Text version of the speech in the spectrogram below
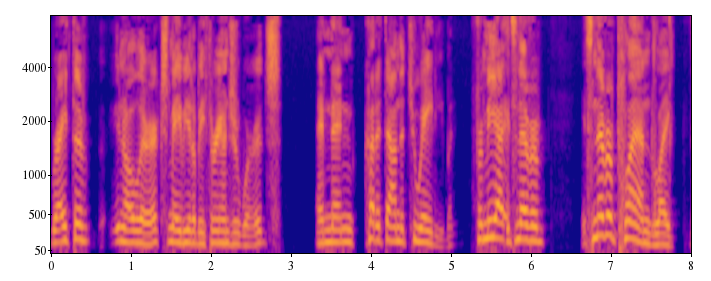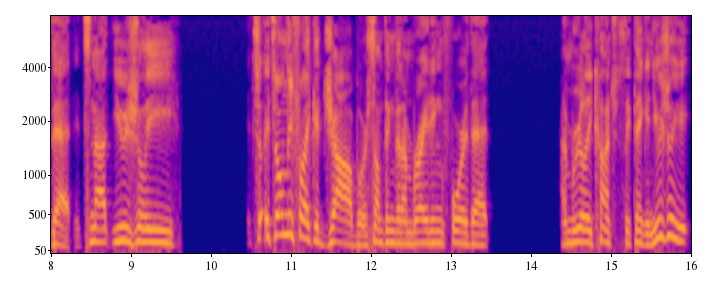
write the, you know, lyrics. Maybe it'll be 300 words and then cut it down to 280. But for me, it's never, it's never planned like that. It's not usually, it's, it's only for like a job or something that I'm writing for that I'm really consciously thinking. Usually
